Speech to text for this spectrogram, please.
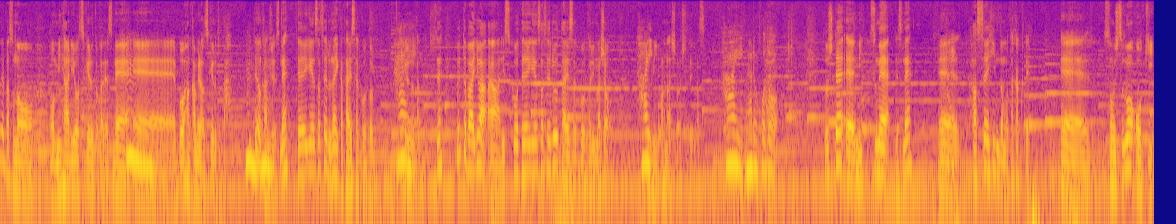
例えばそのお見張りをつけるとかですね、うん。えー防犯カメラをつけるとか、うんといったような感じですね。低減させる何か対策を取る。とはい。いうような感じですね、そういった場合にはあーリスクを低減させる対策を取りましょう。はい。というふうにお話をしております。はいなるほど。そして、え3つ目ですね、えー発生頻度も高くて、えー損失も大きい、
